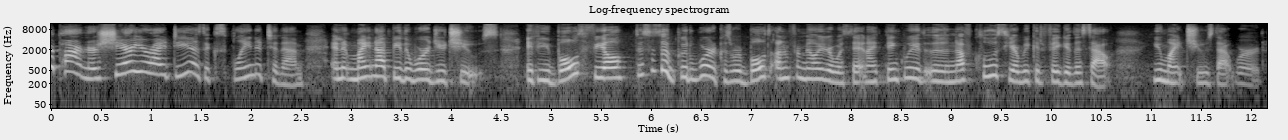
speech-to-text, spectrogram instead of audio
your partner, share your ideas, explain it to them, and it might not be the word you choose. If you both feel this is a good word because we're both unfamiliar with it, and I think we, there's enough clues here we could figure this out, you might choose that word.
